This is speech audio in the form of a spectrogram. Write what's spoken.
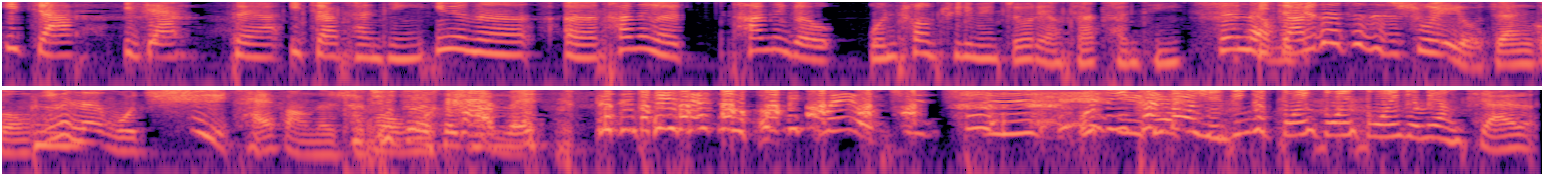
一 家一家。对啊，一家餐厅，因为呢，呃，他那个他那个文创区里面只有两家餐厅，真的，家我觉得真的是术业有专攻。嗯、因为呢，我去采访的时候，就只有喝咖啡，对对对，我并没有去吃，我是一看到眼睛就咚咚咚就亮起来了。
